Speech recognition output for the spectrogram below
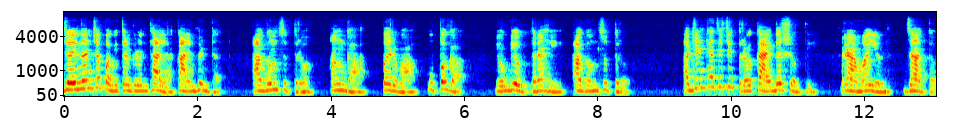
जैनांच्या पवित्र ग्रंथाला काय म्हणतात? आगमसूत्र अंगा परवा उपगा. योग्य उत्तर आहे. आगमसूत्र. अजिंठ्याचे चित्र काय दर्शवते? रामायण जातक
